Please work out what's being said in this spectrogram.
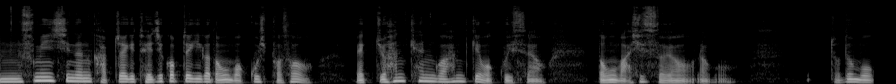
음, 수민 씨는 갑자기 돼지 껍데기가 너무 먹고 싶어서 맥주 한 캔과 함께 먹고 있어요. 너무 맛있어요라고. 저도 뭐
